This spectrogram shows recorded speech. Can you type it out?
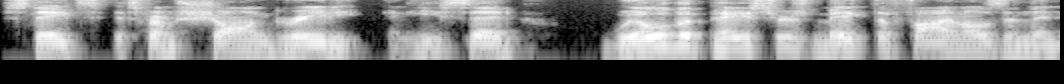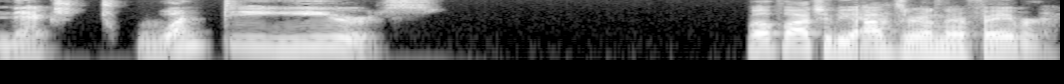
states it's from Shawn Grady, and he said, "Will the Pacers make the finals in the next 20 years?" Well, Fletcher, the Yeah. odds are in their favor,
